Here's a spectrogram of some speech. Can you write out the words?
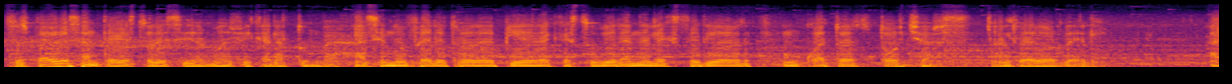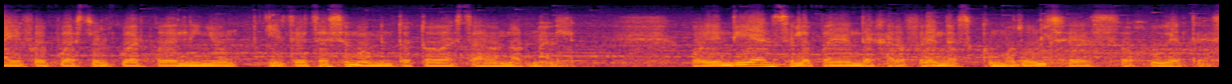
Sus padres ante esto decidieron modificar la tumba, haciendo un féretro de piedra que estuviera en el exterior con cuatro tochas alrededor de él. Ahí fue puesto el cuerpo del niño y desde ese momento todo ha estado normal. Hoy en día se le pueden dejar ofrendas como dulces o juguetes,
